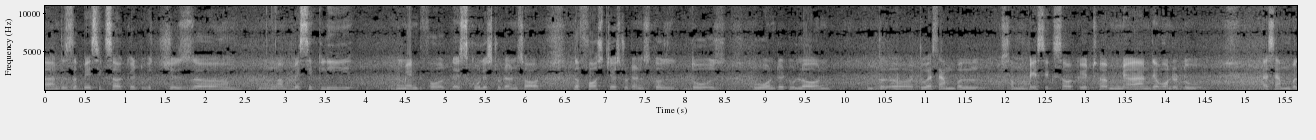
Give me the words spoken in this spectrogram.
and this is the basic circuit which is uh, basically meant for the school students or the first year students those those who wanted to learn the, uh, to assemble some basic circuit um, and they wanted to assemble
